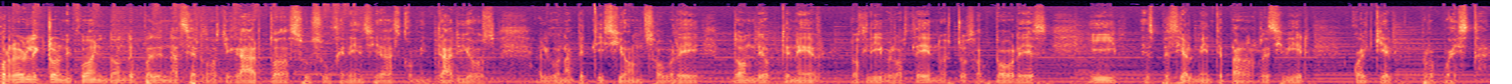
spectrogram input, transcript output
correo electrónico en donde pueden hacernos llegar todas sus sugerencias, comentarios, alguna petición sobre dónde obtener los libros de nuestros autores y especialmente para recibir cualquier propuesta.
